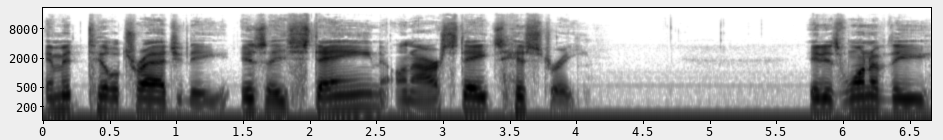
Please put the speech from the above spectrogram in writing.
Emmett Till tragedy is a stain on our state's history it is one of the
